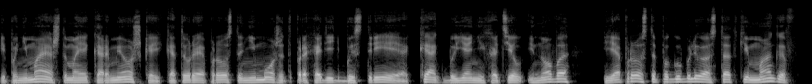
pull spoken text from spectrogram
И понимая, что моей кормежкой, которая просто не может проходить быстрее, как бы я ни хотел иного, я просто погублю остатки магов,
